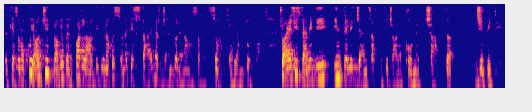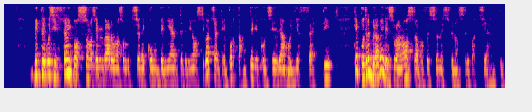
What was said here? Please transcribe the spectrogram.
perché sono qui oggi proprio per parlarvi di una questione che sta emergendo nella nostra professione, chiariamo tutto, cioè i sistemi di intelligenza artificiale come chat GPT. Mentre questi sistemi possono sembrare una soluzione conveniente per i nostri pazienti, è importante che consideriamo gli effetti che potrebbero avere sulla nostra professione e sui nostri pazienti.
